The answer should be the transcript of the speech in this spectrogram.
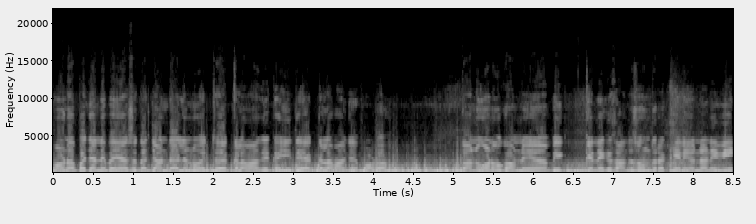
ਹੁਣ ਆਪਾਂ ਜਾਂਦੇ ਪਏ ਆ ਸਿੱਧਾ ਜੰਡ ਵਾਲੇ ਨੂੰ। ਇੱਥੋਂ ਇੱਕ ਲਵਾਂਗੇ ਕਈ ਤੇ ਇੱਕ ਲਵਾਂਗੇ ਫੋੜਾ। ਤੁਹਾਨੂੰ ਹੁਣ ਵਿਖਾਉਨੇ ਆ ਵੀ ਕਿੰਨੇ ਕੁ ਸੰਦ ਸੁੰਦ ਰੱਖੇ ਨੇ ਉਹਨਾਂ ਨੇ ਵੀ,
